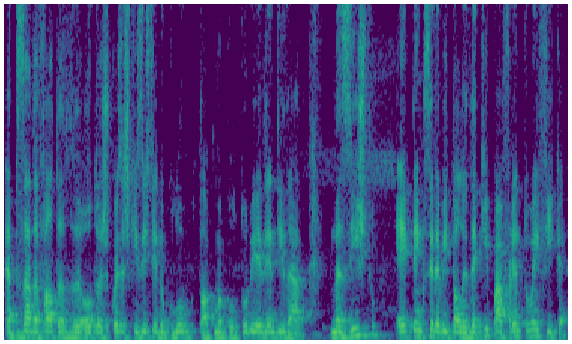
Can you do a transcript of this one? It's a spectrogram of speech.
apesar da falta de outras coisas que existem no clube, tal como a cultura e a identidade. Mas isto é que tem que ser a vitória daqui para a frente do Benfica.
